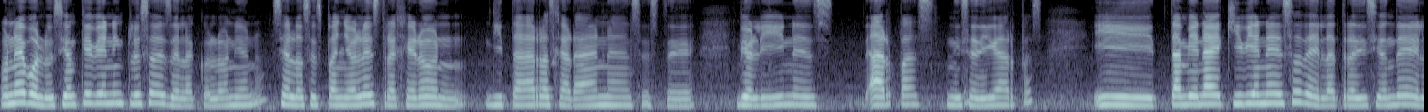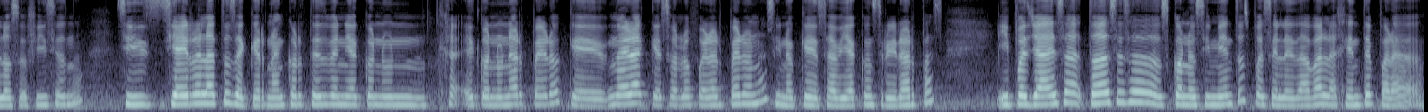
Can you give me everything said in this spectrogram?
una evolución que viene incluso desde la colonia, ¿no? O sea, los españoles trajeron guitarras, jaranas, este, violines, arpas, ni se diga arpas. Y también aquí viene eso de la tradición de los oficios, ¿no? Si, si hay relatos de que Hernán Cortés venía con un, eh, con un arpero, que no era que solo fuera arpero, ¿no? Sino que sabía construir arpas y pues ya esa, todos esos conocimientos pues se le daba a la gente para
